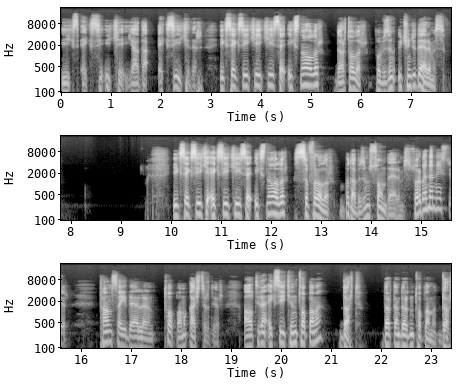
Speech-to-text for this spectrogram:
x eksi 2 ya da eksi 2'dir. x eksi 2 2 ise x ne olur? 4 olur. Bu bizim üçüncü değerimiz. X eksi 2 eksi 2 ise x ne olur? 0 olur. Bu da bizim son değerimiz. Soru benden ne istiyor? Tam sayı değerlerin toplamı kaçtır diyor. 6 ile eksi 2'nin toplamı 4. 4'ten 4'ün toplamı 4.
